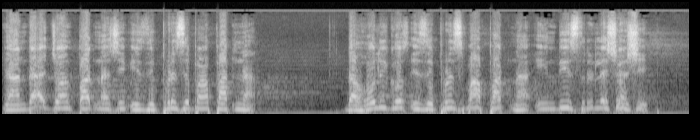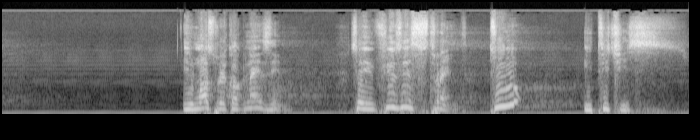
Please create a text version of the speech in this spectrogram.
And that joint partnership is the principal partner. The Holy Ghost is the principal partner in this relationship. You must recognize him. So he infuses strength. Two, he teaches.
